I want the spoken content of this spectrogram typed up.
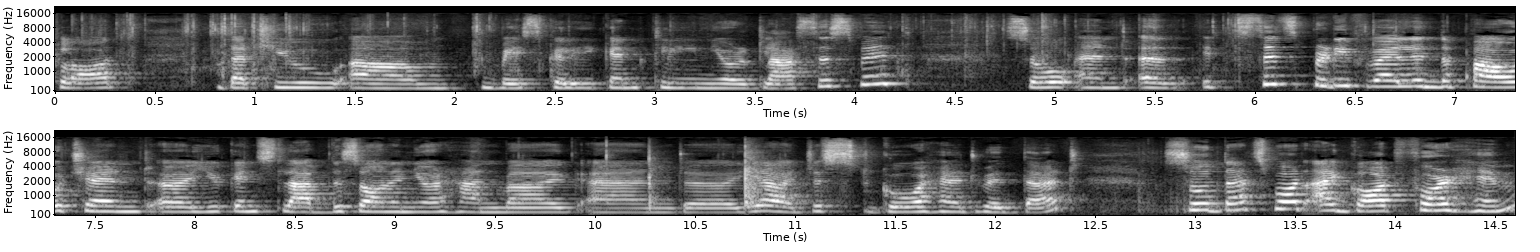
cloth that you um, basically can clean your glasses with so and uh, it sits pretty well in the pouch and uh, you can slap this on in your handbag and uh, yeah just go ahead with that so that's what I got for him.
